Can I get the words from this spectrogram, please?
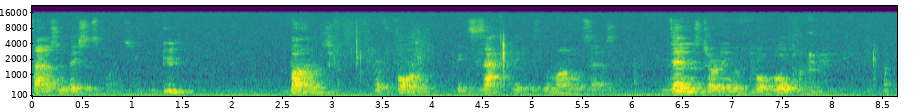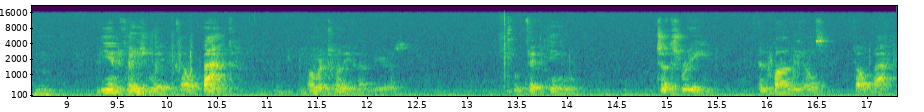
1,000 basis points. Bonds performed exactly as the model says. Then, starting with Paul Volcker, the inflation rate fell back over 25 years, from 15 to 3, and bond yields fell back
